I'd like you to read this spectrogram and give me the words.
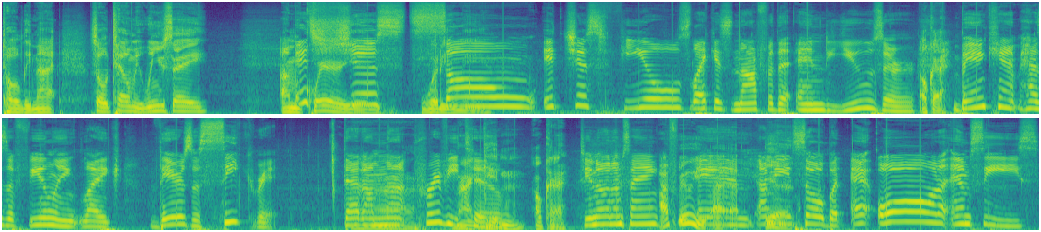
totally not. So tell me, when you say I'm Aquarius. it's Aquarian, just what do you mean? so it just feels like it's not for the end user. Okay. Bandcamp has a feeling like there's a secret that I'm not Uh, privy not to. getting okay. Do you know what I'm saying? I feel you. I- And I, I- yeah. mean, so, but all the MCs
